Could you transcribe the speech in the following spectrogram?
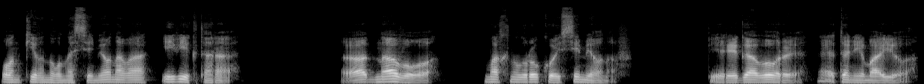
Он кивнул на Семенова и Виктора. «Одного», – махнул рукой Семенов. «Переговоры – это не мое.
